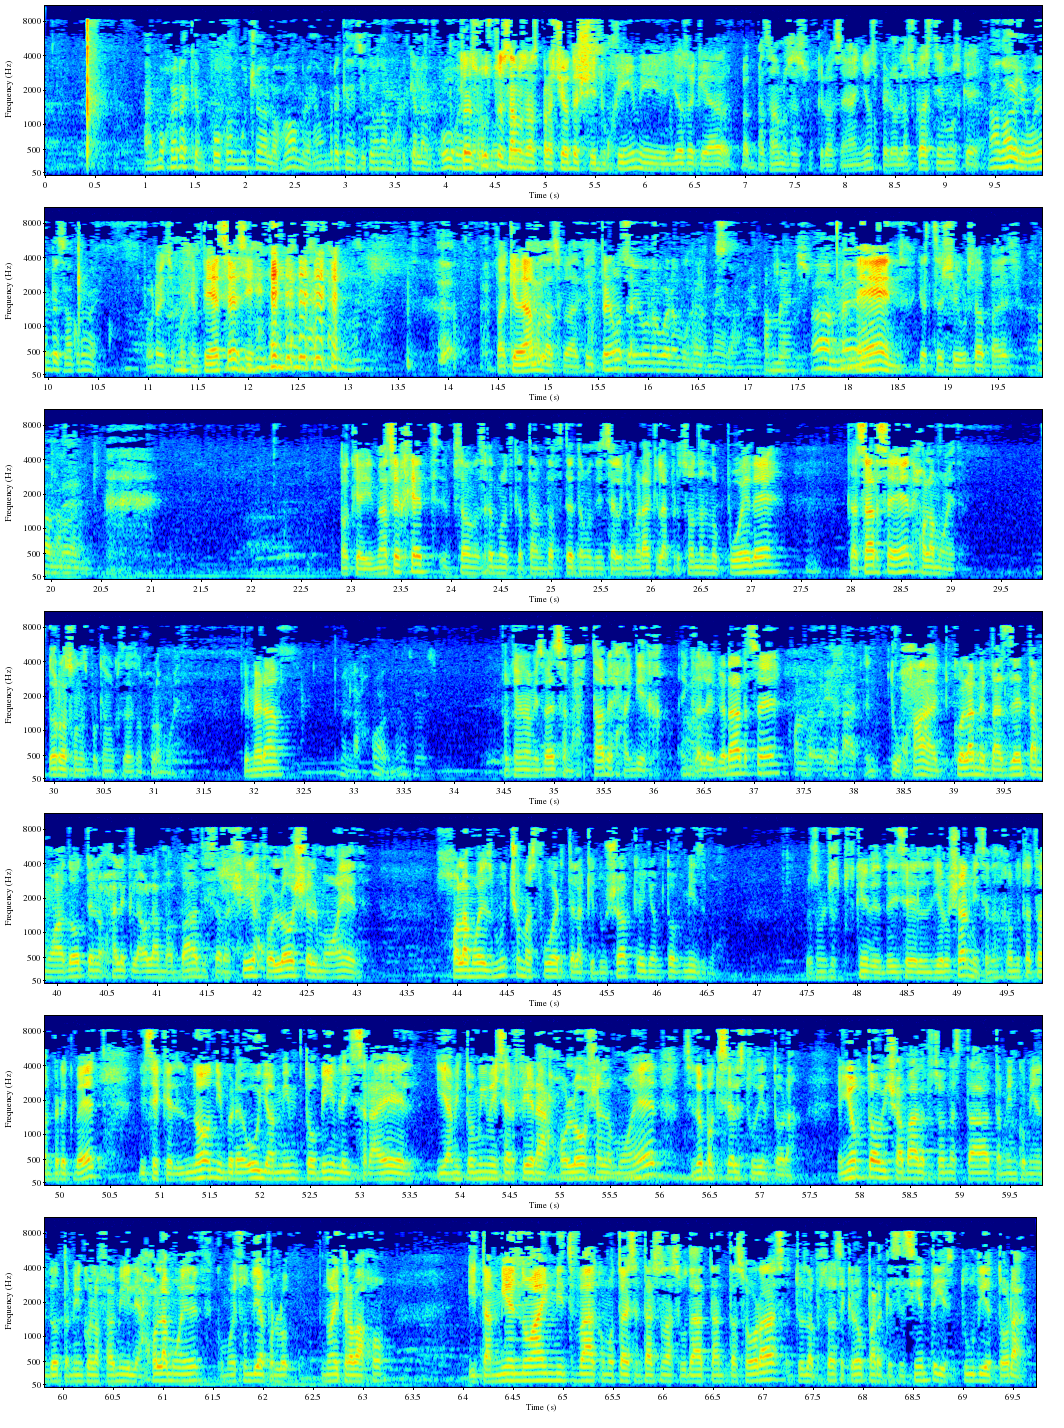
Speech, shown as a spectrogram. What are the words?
Hay mujeres que empujan mucho a los hombres, hay hombres que necesitan una mujer que la empuje. Entonces justo no- estamos en las parashot de Shidduchim y yo sé que ya pa- pasamos eso creo hace años, pero las cosas tenemos que... No, no, yo voy a empezar otra vez. Por eso, para que empieces y... para que veamos las cosas. Entonces, esperemos... Soy una buena mujer. Amén, amén. Amén. Amén. Amén. Que este shiur sea para eso. Amén. Ok, Masejet, empezamos Masejet Moed Katam, Daftet, dice la Gemara que la persona no puede casarse en Holamoed. Dos razones por qué no casarse en Holamoed. Primera, Me porque hay una misma de Samahtabe Hagij. Hay que alegrarse en tu Hag. Kola mebazeta moadot en lo halek la olam abad, dice Rashi, Holosh el Moed. Holamoed es mucho más fuerte la Kedusha que Yom Tov mismo. Por eso muchos poskim- dice el Yerushalmi, dice que no nibreu Yamim Tobim le Israel y Yamim Tobim se refiere a Holosh el Moed, sino para que sea el estudio en Torah. En Yom Tov y Shabbat la persona está también comiendo, también con la familia. Hol Moed, como es un día por lo, no hay trabajo y también no hay mitzvah como tal de sentarse en una ciudad tantas horas, entonces la persona se creó para que se siente y estudie Torah.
